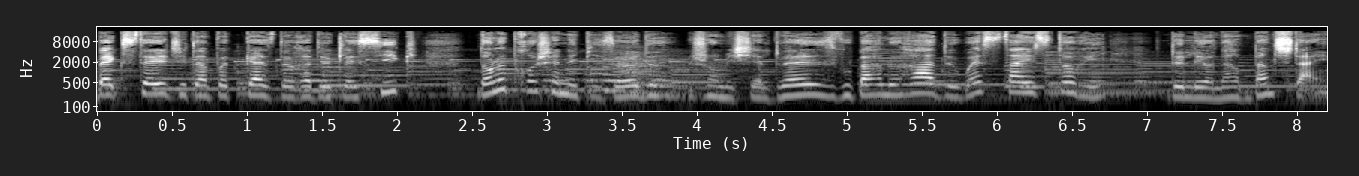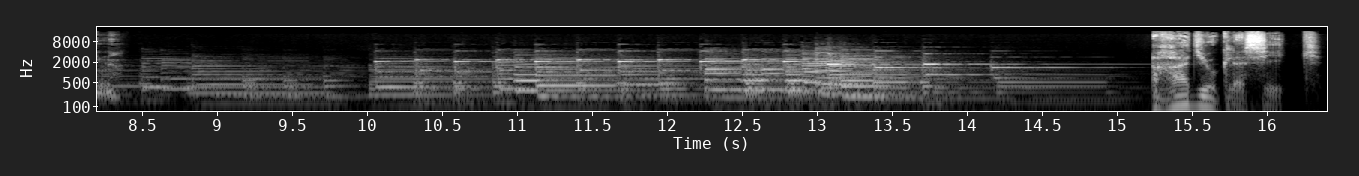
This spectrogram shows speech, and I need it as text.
Backstage est un podcast de Radio Classique. Dans le prochain épisode, Jean-Michel Duez vous parlera de West Side Story de Leonard Bernstein. Radio Classique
